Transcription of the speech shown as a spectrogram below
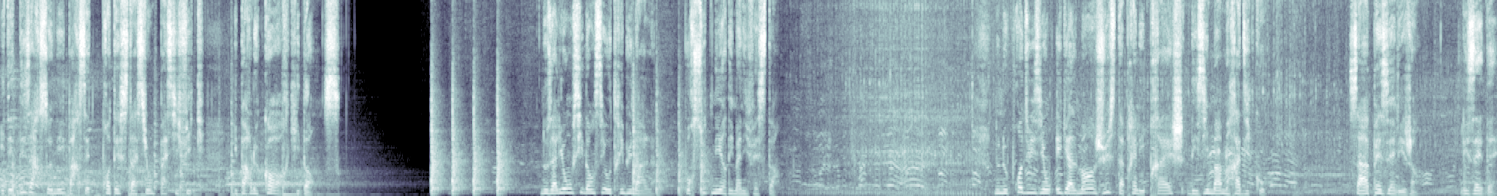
étaient désarçonnés par cette protestation pacifique et par le corps qui danse. Nous allions aussi danser au tribunal pour soutenir des manifestants. Nous nous produisions également juste après les prêches des imams radicaux. Ça apaisait les gens, les aidait.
